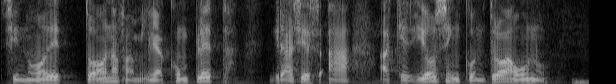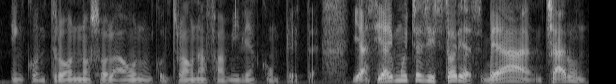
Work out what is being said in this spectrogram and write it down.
sino de toda una familia completa, gracias a, a que Dios encontró a uno, encontró no solo a uno, encontró a una familia completa. Y así hay muchas historias. Vea Sharon,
